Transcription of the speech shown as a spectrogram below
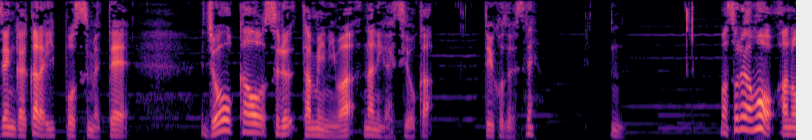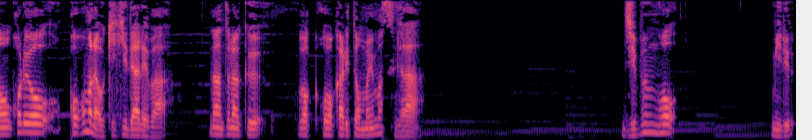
前回から一歩進めて、浄化をするためには何が必要かっていうことですね。うん。まあそれはもう、あの、これをここまでお聞きであれば、なんとなくお分かりと思いますが、自分を見る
